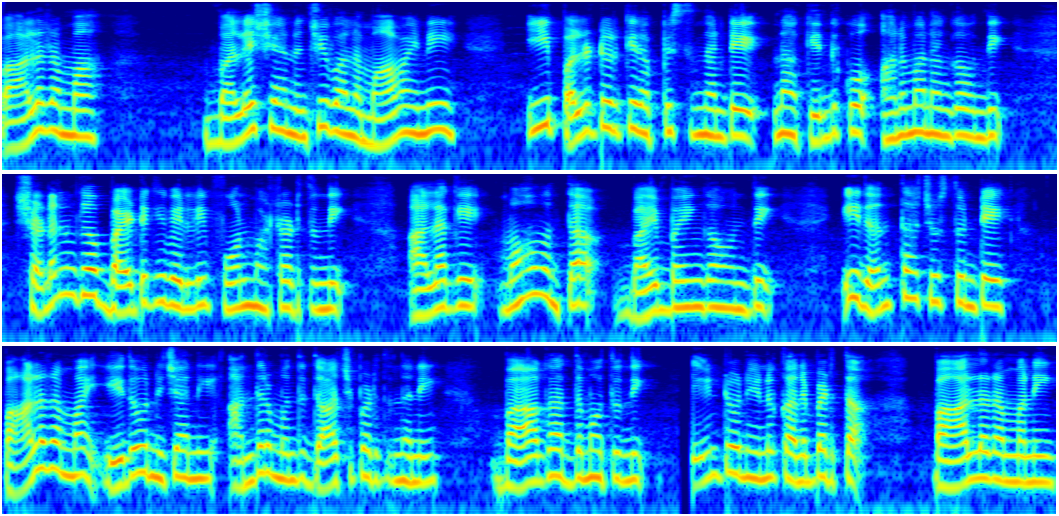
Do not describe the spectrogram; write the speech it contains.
బాలరమ్మ మలేషియా నుంచి వాళ్ళ మావయ్యని ఈ పల్లెటూరికి రప్పిస్తుందంటే నాకెందుకో అనుమానంగా ఉంది. సడన్గా బయటకి వెళ్ళి ఫోన్ మాట్లాడుతుంది. అలాగే మొహమంతా భయభయంగా భయం భయంగా ఉంది. ఇదంతా చూస్తుంటే పాలరమ్మ ఏదో నిజాన్ని అందరి ముందు దాచిపెడుతుందని బాగా అర్థమవుతుంది. ఏంటో నేను కనిపెడతా. పాలరమ్మని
